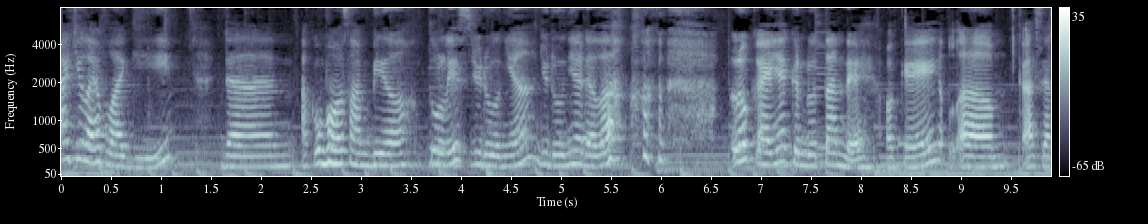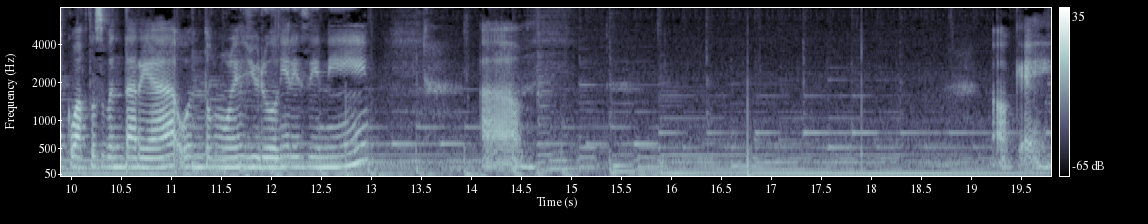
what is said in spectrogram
IG Live lagi dan aku mau sambil tulis judulnya judulnya adalah lo kayaknya gendutan deh oke okay? um, kasih aku waktu sebentar ya untuk nulis judulnya di sini um, oke okay.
